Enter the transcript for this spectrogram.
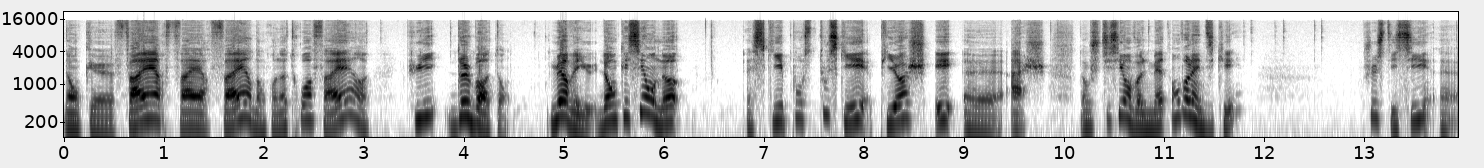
Donc, euh, fer, fer, donc on a trois fers, puis deux bâtons. Merveilleux. Donc ici, on a ce qui est pour tout ce qui est pioche et euh, hache. Donc juste ici, on va le mettre, on va l'indiquer. Juste ici, euh,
